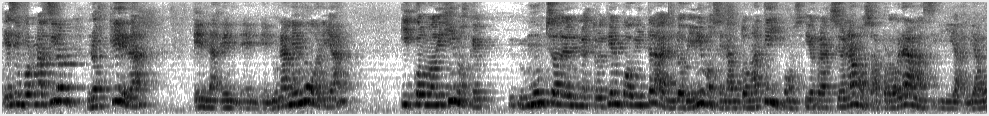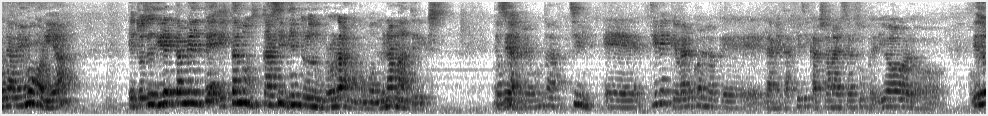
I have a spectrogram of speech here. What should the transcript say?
esa información nos queda en, en una memoria y como dijimos que mucho de nuestro tiempo vital lo vivimos en automatismos y reaccionamos a programas y a, una memoria, entonces directamente estamos casi dentro de un programa, como de una matrix. O sea, una pregunta. Sí. Eh, ¿Tiene que ver con lo que la metafísica llama el ser superior? O, Eso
